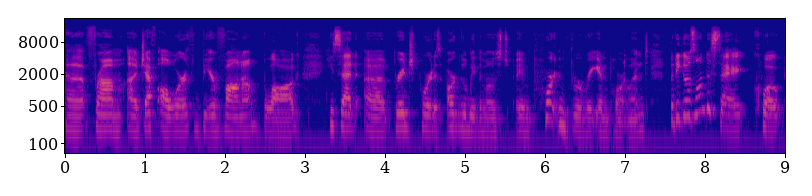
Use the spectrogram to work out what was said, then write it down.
Uh, from uh, Jeff Alworth, Beervana blog. He said uh, Bridgeport is arguably the most important brewery in Portland, but he goes on to say, quote,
